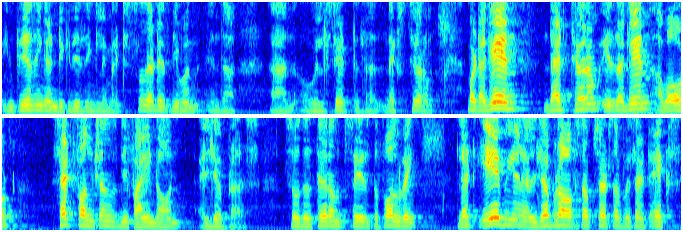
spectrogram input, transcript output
increasing and decreasing limits. So, that is given in the and we will state the next theorem. But again that theorem is again about set functions defined on algebras. So, the theorem says the following let A be an algebra of subsets of a set x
